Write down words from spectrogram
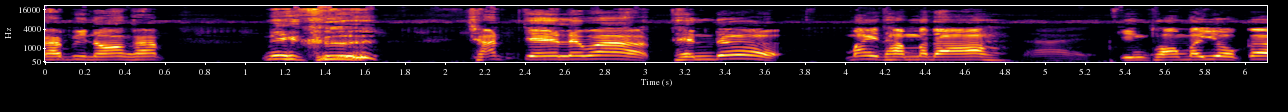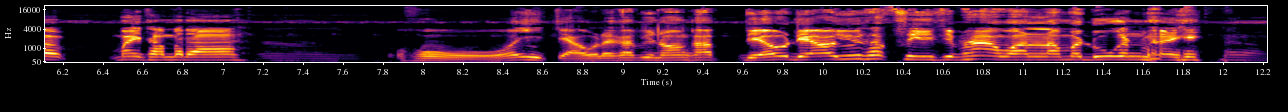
ครับพี่น้องครับ นี่คือชัดเจนเลยว่าเทนเดอร์ไม่ธรรมดาใช่กิ่งทองใบโยกก็ไม่ธรรมดา เออโอ้โหแจ๋วเลยครับพี่น้องครับ เดี๋ยวเดี๋ยวอายุสักสี่สิบห้าวันเรามาดูกันใหม่ เออ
